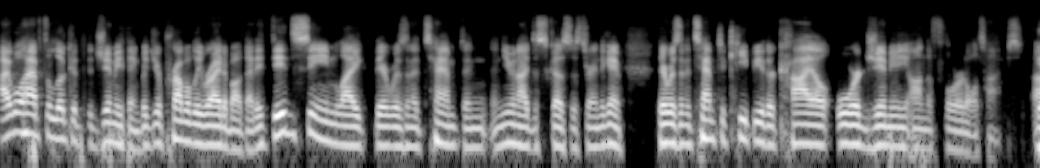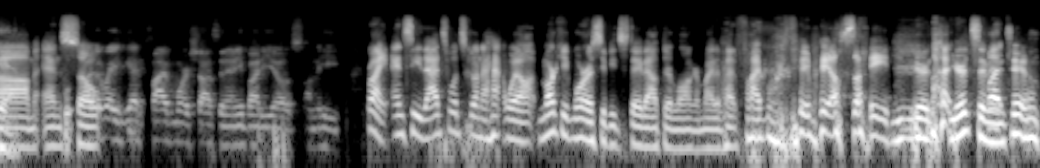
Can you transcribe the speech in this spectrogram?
I will have to look at the Jimmy thing, but you're probably right about that. It did seem like there was an attempt, and, and you and I discussed this during the game. There was an attempt to keep either Kyle or Jimmy on the floor at all times. Yeah. Um, and so By the way, he had five more shots than anybody else on the Heat. Right. And see, that's what's going to happen. Well, Marky Morris, if he'd stayed out there longer, might have had five more than anybody else on the Heat. You're But- you're but- too.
